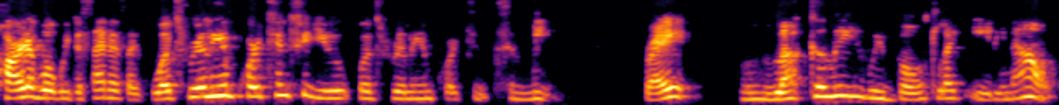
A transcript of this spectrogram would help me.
part of what we decided is like what's really important to you, what's really important to me, right? Luckily, we both like eating out.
